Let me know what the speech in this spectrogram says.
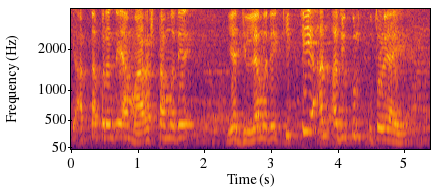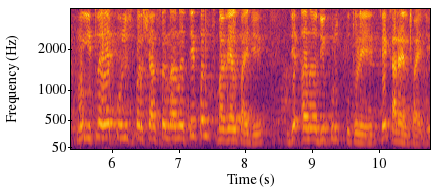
की आत्तापर्यंत या महाराष्ट्रामध्ये या जिल्ह्यामध्ये किती अनअधिकृत पुतळे आहे? मग इथलं हे पोलीस प्रशासनानं ते पण बघायला पाहिजे जे अनधिकृत पुतळे आहेत ते काढायला पाहिजे.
